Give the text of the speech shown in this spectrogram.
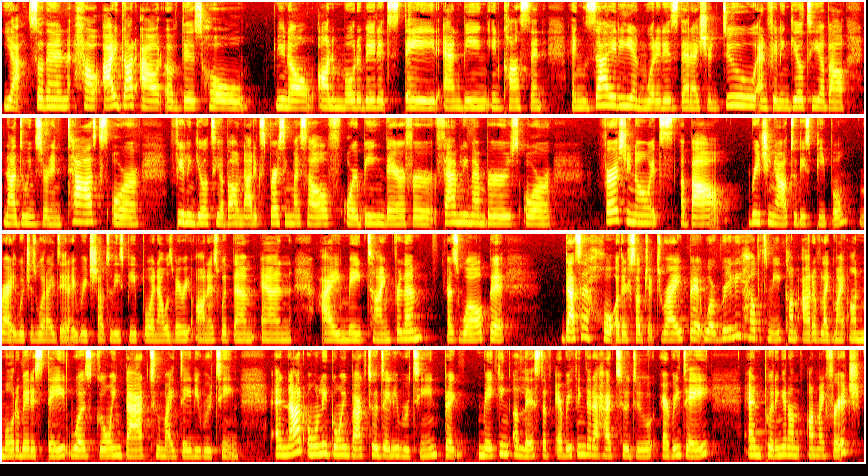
yeah, so then how I got out of this whole, you know, unmotivated state and being in constant anxiety and what it is that I should do and feeling guilty about not doing certain tasks or feeling guilty about not expressing myself or being there for family members or first, you know, it's about reaching out to these people, right? Which is what I did. I reached out to these people and I was very honest with them and I made time for them as well. But that's a whole other subject, right? But what really helped me come out of like my unmotivated state was going back to my daily routine. And not only going back to a daily routine, but making a list of everything that I had to do every day and putting it on, on my fridge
